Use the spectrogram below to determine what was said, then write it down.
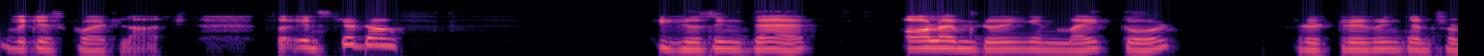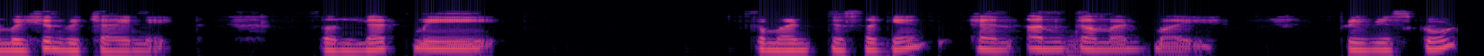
which is quite large. So instead of using that, all I'm doing in my code, retrieving the information which I need. So let me comment this again and uncomment my previous code.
